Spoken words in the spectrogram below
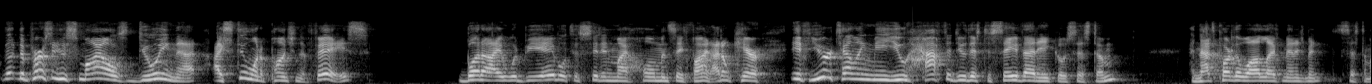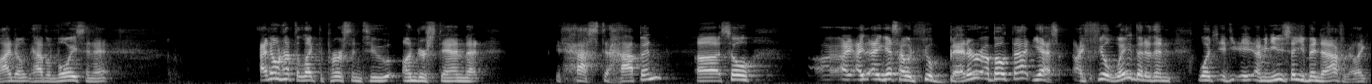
the, the person who smiles doing that, I still want to punch in the face. But I would be able to sit in my home and say, fine, I don't care. If you're telling me you have to do this to save that ecosystem, and that's part of the wildlife management system, I don't have a voice in it. I don't have to like the person to understand that it has to happen. Uh, so I, I, guess I would feel better about that. Yes, I feel way better than what. If you, I mean, you say you've been to Africa. Like,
